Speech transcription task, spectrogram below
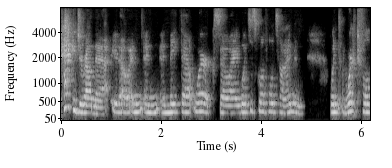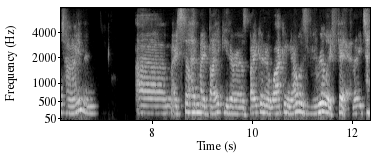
package around that, you know, and and and make that work? So I went to school full time and went worked full time and um, I still had my bike. Either I was biking or walking. I was really fit. Let me tell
